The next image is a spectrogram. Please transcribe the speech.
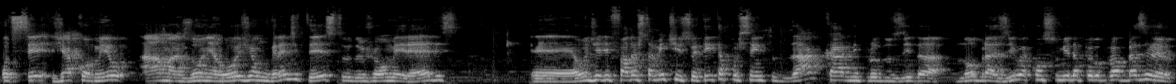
Você já comeu a Amazônia hoje? É um grande texto do João Meirelles, é, onde ele fala justamente isso: 80% da carne produzida no Brasil é consumida pelo próprio brasileiro.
